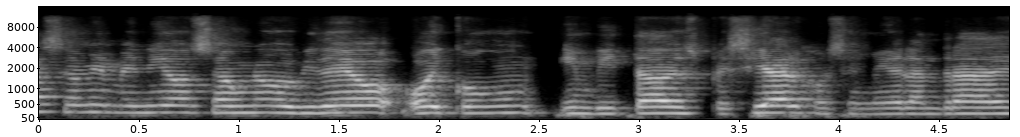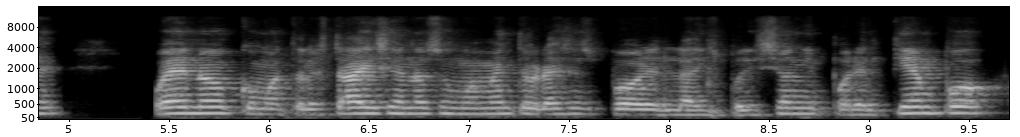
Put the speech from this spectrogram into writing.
hola, sean bienvenidos a un nuevo video. Hoy con un invitado especial, José Miguel Andrade. Bueno, como te lo estaba diciendo hace un momento, gracias por la disposición y por el tiempo.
